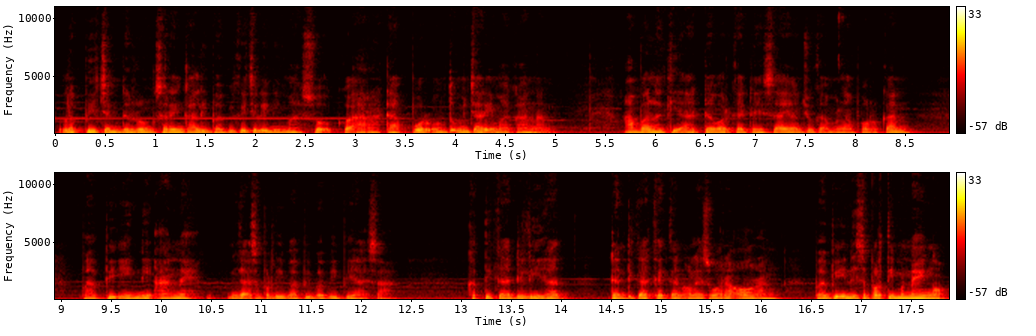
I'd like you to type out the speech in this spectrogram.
lebih cenderung sering kali babi kecil ini masuk ke arah dapur untuk mencari makanan. Apalagi ada warga desa yang juga melaporkan babi ini aneh, nggak seperti babi-babi biasa. Ketika dilihat dan dikagetkan oleh suara orang, babi ini seperti menengok.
